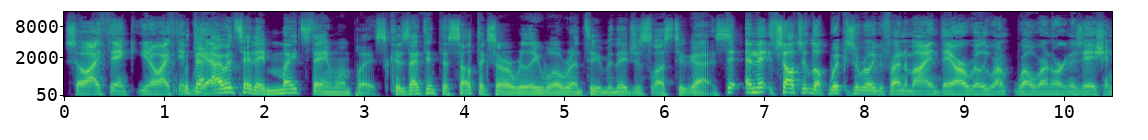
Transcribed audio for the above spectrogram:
So I think, you know, I think that, have- I would say they might stay in one place because I think the Celtics are a really well run team and they just lost two guys. Th- And the Celtics, look, Wyc is a really good friend of mine. They are a really run, well-run organization.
